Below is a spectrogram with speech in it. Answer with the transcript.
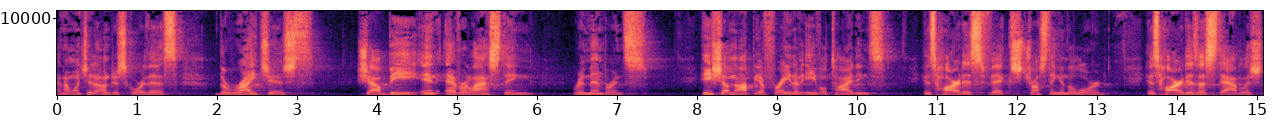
And I want you to underscore this the righteous shall be in everlasting remembrance. He shall not be afraid of evil tidings. His heart is fixed, trusting in the Lord. His heart is established.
